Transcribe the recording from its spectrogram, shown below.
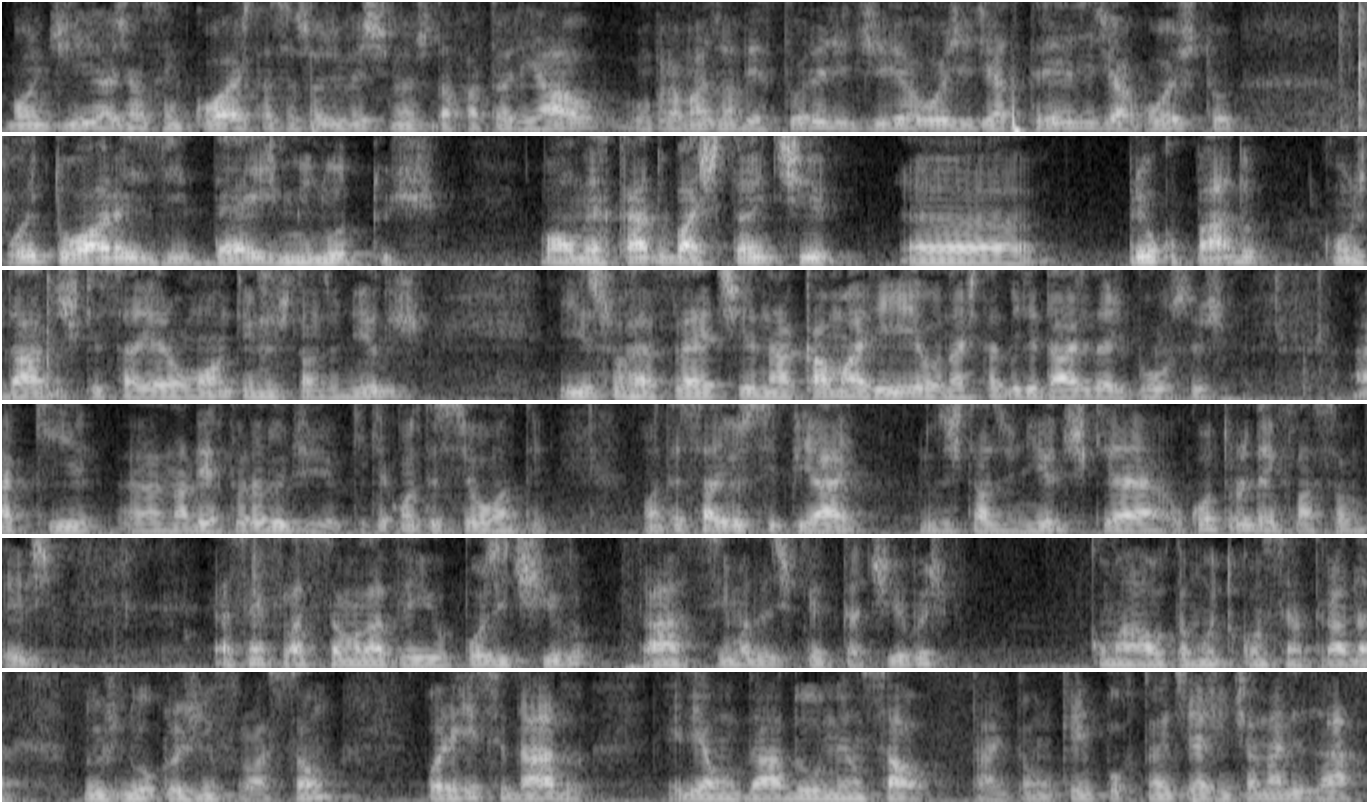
Bom dia, Jansen Costa, assessor de investimentos da Fatorial. Vamos para mais uma abertura de dia, hoje, dia 13 de agosto, 8 horas e 10 minutos. Bom, o mercado bastante uh, preocupado com os dados que saíram ontem nos Estados Unidos e isso reflete na calmaria ou na estabilidade das bolsas aqui uh, na abertura do dia. O que, que aconteceu ontem? Ontem saiu o CPI nos Estados Unidos, que é o controle da inflação deles essa inflação ela veio positiva, tá? acima das expectativas, com uma alta muito concentrada nos núcleos de inflação. Porém, esse dado ele é um dado mensal, tá? Então, o que é importante é a gente analisar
